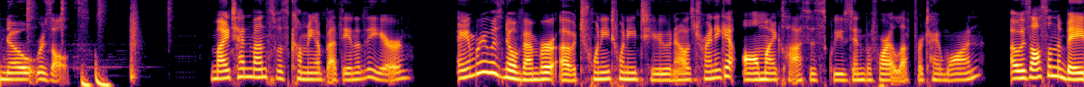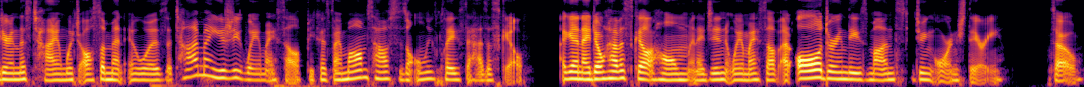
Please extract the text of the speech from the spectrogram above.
No results. My 10 months was coming up at the end of the year. Ambry was November of 2022, and I was trying to get all my classes squeezed in before I left for Taiwan. I was also in the Bay during this time, which also meant it was a time I usually weigh myself because my mom's house is the only place that has a scale. Again, I don't have a scale at home, and I didn't weigh myself at all during these months doing Orange Theory. So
